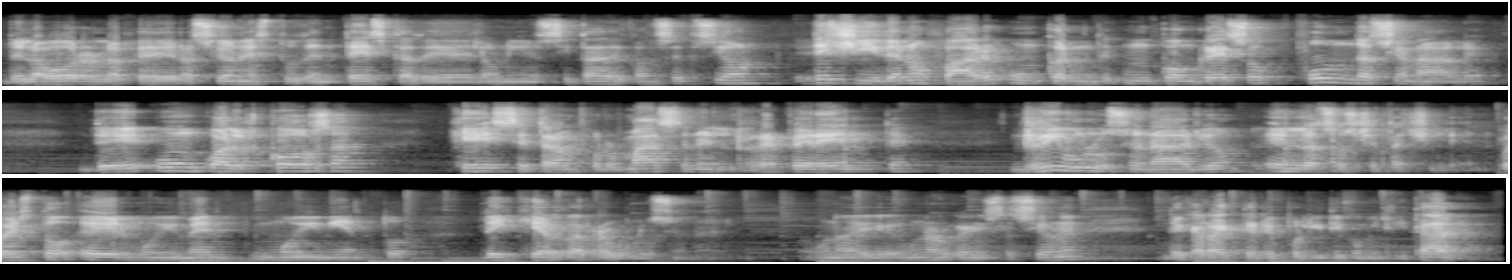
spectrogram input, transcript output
del lavoro alla Federazione Studentesca dell'Università di Concepción, decidono fare un, un congresso fondazionale di un qualcosa che si trasformasse nel referente rivoluzionario nella società cilena. Questo è il movimento, movimento di izquierda rivoluzionaria un'organizzazione una di carattere politico-militare.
